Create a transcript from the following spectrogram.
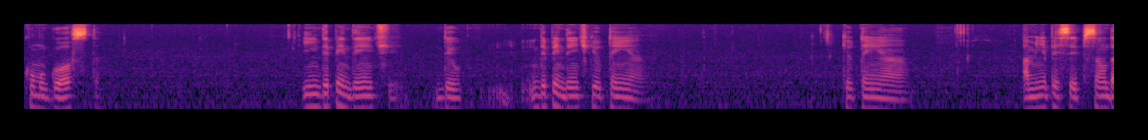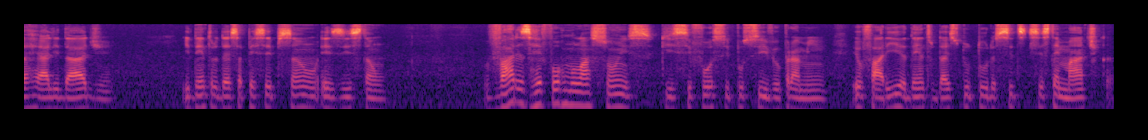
como gosta. E independente de eu, independente que eu tenha que eu tenha a minha percepção da realidade e dentro dessa percepção existam várias reformulações que, se fosse possível para mim, eu faria dentro da estrutura sistemática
